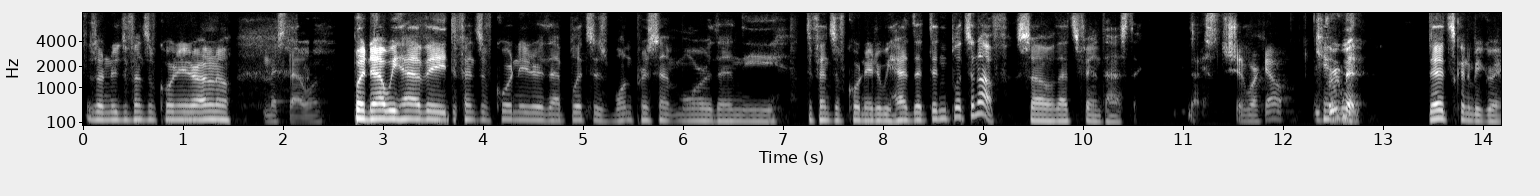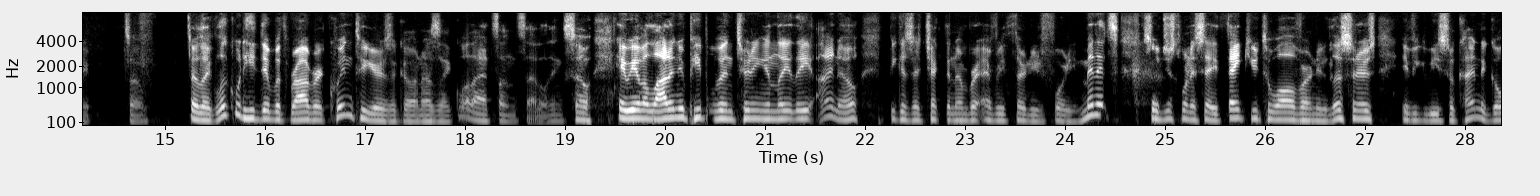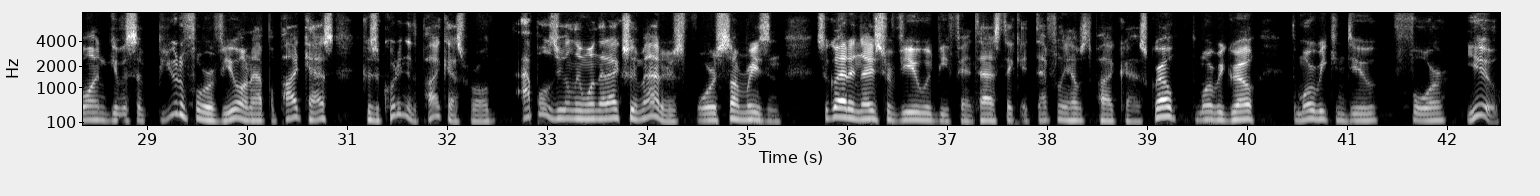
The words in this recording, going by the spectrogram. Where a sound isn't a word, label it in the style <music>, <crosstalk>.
Is our new defensive coordinator? I don't know. Missed that one. But now we have a defensive coordinator that blitzes 1% more than the defensive coordinator we had that didn't blitz enough. So that's fantastic. Nice. Should work out. Can't Improvement. That's going to be great. So they're like, look what he did with Robert Quinn two years ago. And I was like, well, that's unsettling. So, hey, we have a lot of new people been tuning in lately. I know because I check the number every 30 to 40 minutes. So just want to say thank you to all of our new listeners. If you could be so kind to go on, give us a beautiful review on Apple Podcasts, because according to the podcast world, Apple's the only one that actually matters for some reason. So go ahead, a nice review would be fantastic. It definitely helps the podcast grow. The more we grow, the more we can do for you.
